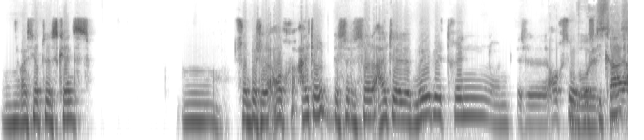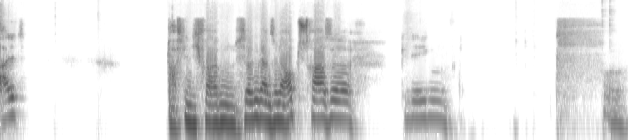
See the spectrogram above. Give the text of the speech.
Ich weiß nicht, ob du das kennst. Hm, so ein bisschen auch alte, bisschen so alte Möbel drin und ein bisschen auch so rustikal alt. Darf ich nicht fragen, ist irgendwie an so einer Hauptstraße gelegen. Oh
